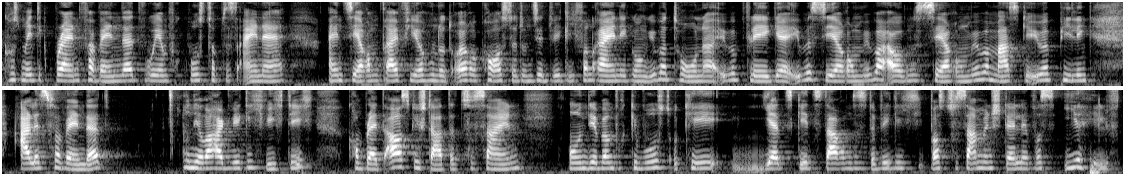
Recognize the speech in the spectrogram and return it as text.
Kosmetikbrand verwendet, wo ich einfach gewusst habe, dass eine ein Serum 300, 400 Euro kostet und sie hat wirklich von Reinigung über Toner, über Pflege, über Serum, über Augenserum, über Maske, über Peeling alles verwendet. Und ihr war halt wirklich wichtig, komplett ausgestattet zu sein. Und ich habe einfach gewusst, okay, jetzt geht es darum, dass ich da wirklich was zusammenstelle, was ihr hilft.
